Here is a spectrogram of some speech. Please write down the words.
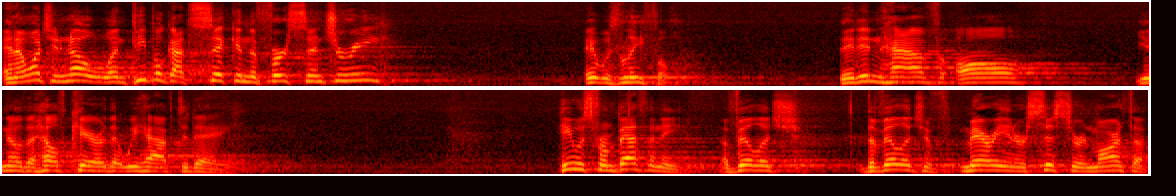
And I want you to know when people got sick in the first century, it was lethal. They didn't have all, you know, the health care that we have today. He was from Bethany, a village, the village of Mary and her sister and Martha.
